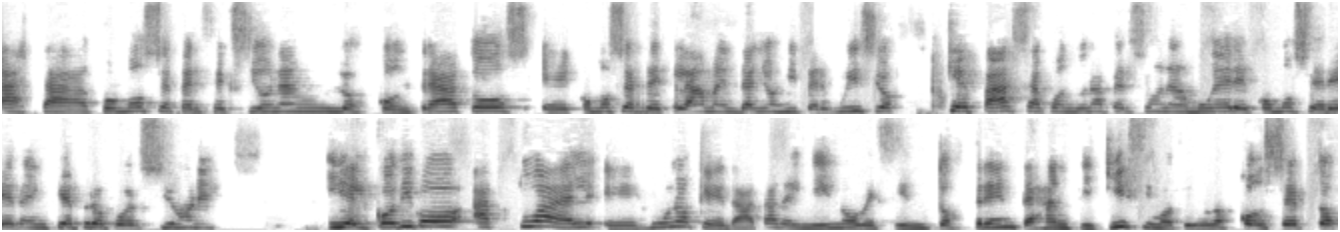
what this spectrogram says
hasta cómo se perfeccionan los contratos, eh, cómo se reclaman daños y perjuicios, qué pasa cuando una persona muere, cómo se hereda, en qué proporciones. Y el código actual es uno que data del 1930, es antiquísimo, tiene unos conceptos,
